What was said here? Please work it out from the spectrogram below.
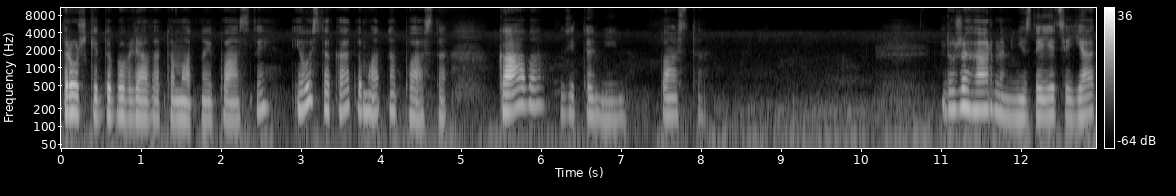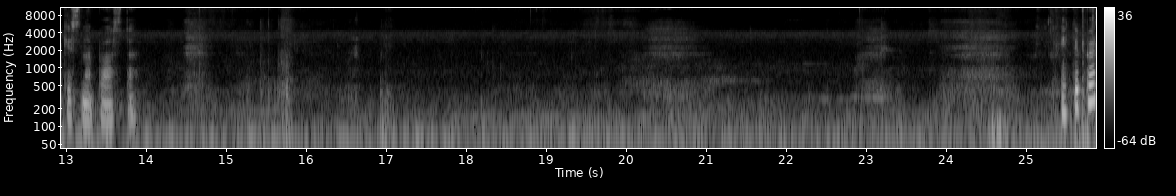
Трошки додавала томатної пасти. І ось така томатна паста. Кава, вітамін, паста. Дуже гарна, мені здається, якісна паста. І тепер,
